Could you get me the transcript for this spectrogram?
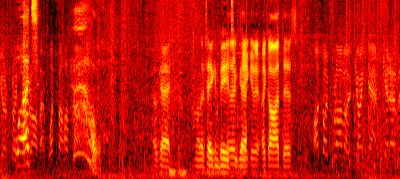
you're approaching What? Bravo. Watch for hostiles. Ow. Okay. Well, they're taking B. Yeah, they're guys. taking it. I got this. Bravo is going down. Get over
